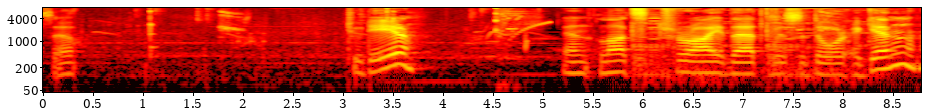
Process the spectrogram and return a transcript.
So. To there. And let's try that with the door again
